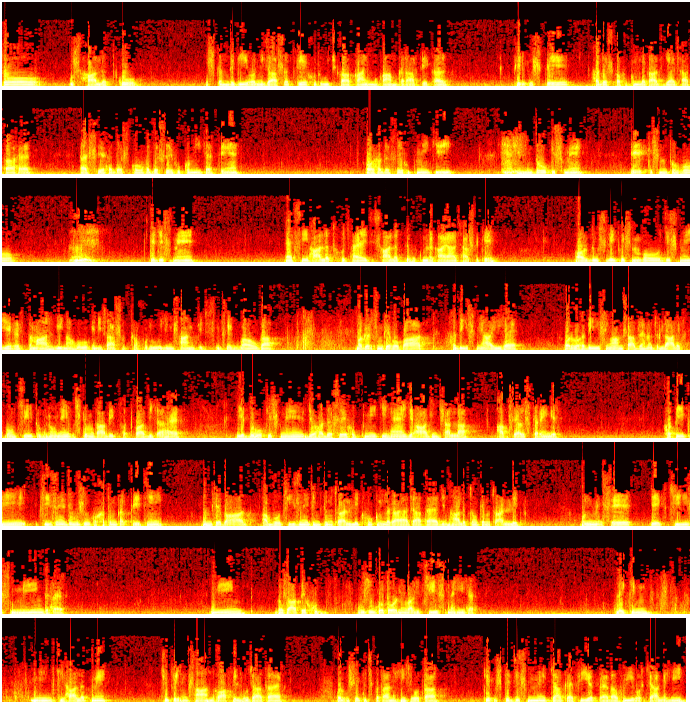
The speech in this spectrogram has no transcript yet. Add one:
تو اس حالت کو، اس گندگی اور نجاست کے خروج کا قائم مقام قرار دے کر پھر اس پہ حدث کا حکم لگا دیا جاتا ہے۔ ایسے حدث کو حدث حکمی کہتے ہیں۔ اور حدث حکمی کی دو قسمیں، ایک قسم تو وہ کہ جس میں ایسی حالت ہو جائے جس حالت پہ حکم لگایا جا سکے۔ اور دوسری قسم وہ جس میں یہ استعمال بھی نہ ہو کہ نشاست کا خروج انسان کے جسم سے ہوا ہوگا۔ مگر چونکہ وہ بات حدیث میں آئی ہے اور وہ حدیث امام صاحب رحمت اللہ علیہ پہنچی تو انہوں نے اس کے مطابق فتوا دیا ہے۔ یہ دو قسمیں جو حد سے حکمی کی ہیں، یہ آج انشاءاللہ آپ سے عرض کریں گے۔ حقیقی چیزیں جو وضو کو ختم کرتی تھیں، ان کے بعد اب وہ چیزیں جن کے متعلق حکم لگایا جاتا ہے، جن حالتوں کے متعلق، ان میں سے ایک چیز نیند ہے۔ نیند بذات خود وضو کو توڑنے والی چیز نہیں ہے۔ لیکن نیند کی حالت میں چونکہ انسان غافل ہو جاتا ہے اور اسے کچھ پتا نہیں ہوتا کہ اس کے جسم میں کیا کیفیت پیدا ہوئی اور کیا نہیں،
